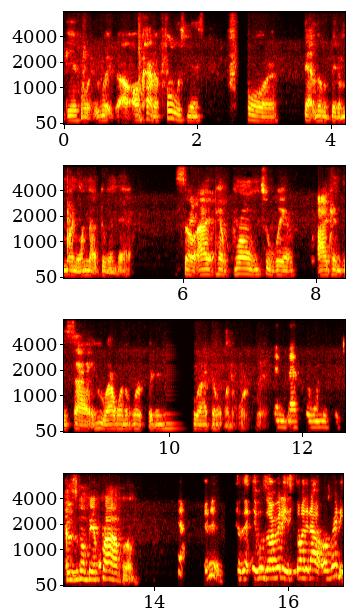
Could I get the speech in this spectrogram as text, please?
give all kind of foolishness for that little bit of money. I'm not doing that. So I have grown to where I can decide who I want to work with and who I don't want to work with. And that's the one Because it's going to be a problem. Yeah, it is. Because it was already, it started out already.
